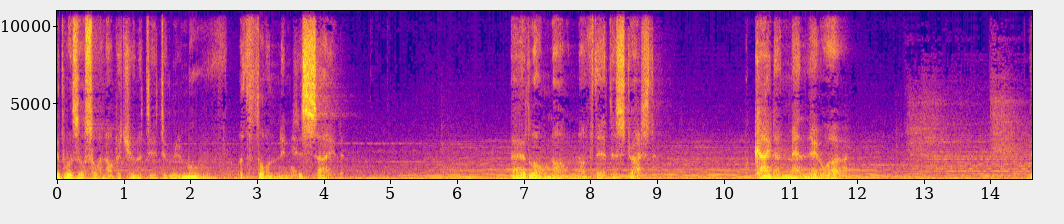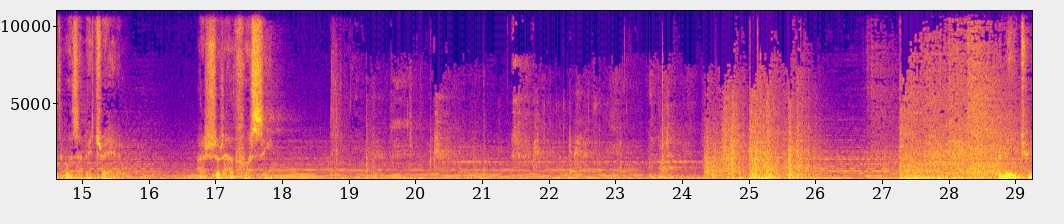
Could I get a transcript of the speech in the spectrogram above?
It was also an opportunity to remove a thorn in his side. I had long known of their distrust. What kind of men they were. It was a betrayal. I should have foreseen. Dmitri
